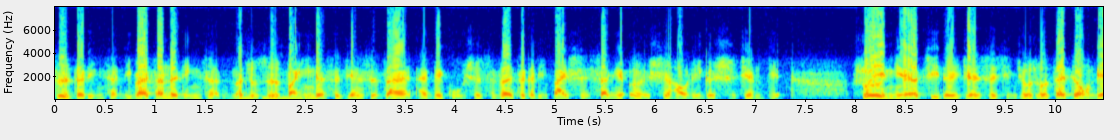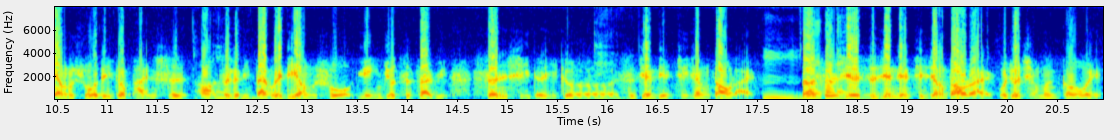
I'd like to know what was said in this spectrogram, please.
四的凌晨，礼拜三的凌晨，那就是反映的时间是在台北股市是在这个礼拜四三月二十四号的一个时间点。所以你要记得一件事情，就是说，在这种量缩的一个盘势，好，这个礼拜会量缩，原因就是在于升息的一个时间点即将到来。嗯，那升息的时间点即将到来，我就请问各位，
